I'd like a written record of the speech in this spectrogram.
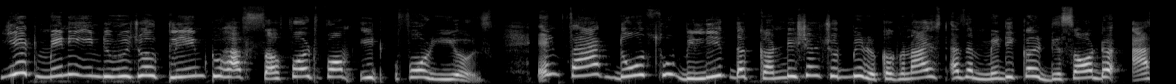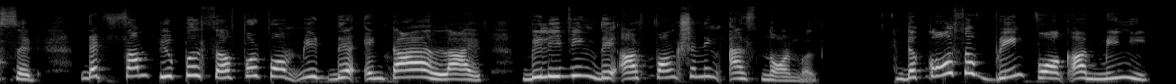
Yet many individuals claim to have suffered from it for years. In fact, those who believe the condition should be recognized as a medical disorder asset that some people suffer from it their entire life, believing they are functioning as normal. The causes of brain fog are many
